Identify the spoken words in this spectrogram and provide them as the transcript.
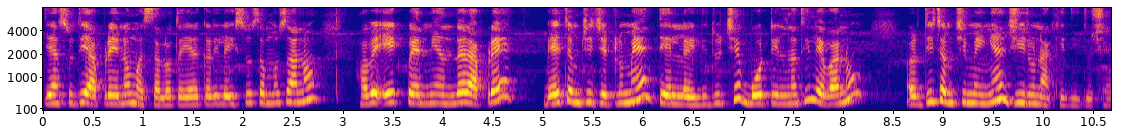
ત્યાં સુધી આપણે એનો મસાલો તૈયાર કરી લઈશું સમોસાનો. હવે એક પેનની અંદર આપણે બે ચમચી જેટલું મેં તેલ લઈ લીધું છે. બહુ તેલ નથી લેવાનું. અડધી ચમચી મેં અહીંયા જીરું નાખી દીધું છે.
